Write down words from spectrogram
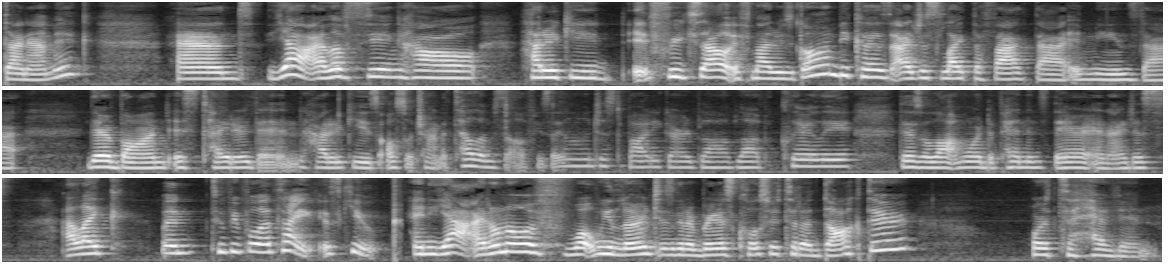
dynamic and yeah i love seeing how haruki it freaks out if maru's gone because i just like the fact that it means that their bond is tighter than Haruki is also trying to tell himself. He's like, oh, just a bodyguard, blah, blah. But clearly, there's a lot more dependence there. And I just, I like when two people are tight. It's cute. And yeah, I don't know if what we learned is to bring us closer to the doctor or to heaven,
